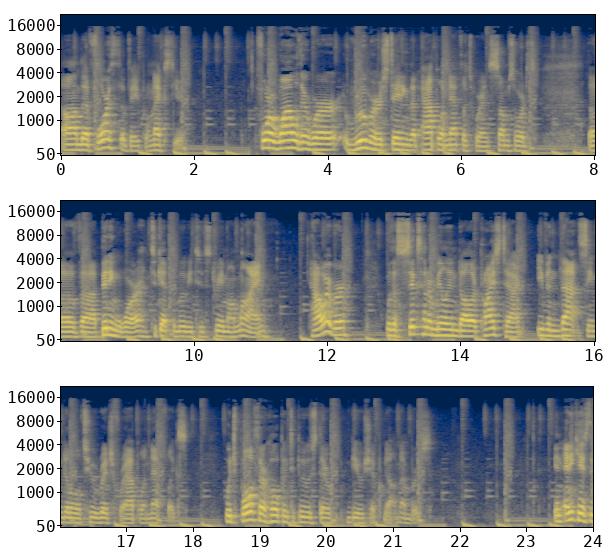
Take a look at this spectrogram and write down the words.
on the 4th of April next year. For a while, there were rumors stating that Apple and Netflix were in some sort of uh, bidding war to get the movie to stream online. However, with a $600 million price tag, even that seemed a little too rich for Apple and Netflix, which both are hoping to boost their viewership numbers. In any case, the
